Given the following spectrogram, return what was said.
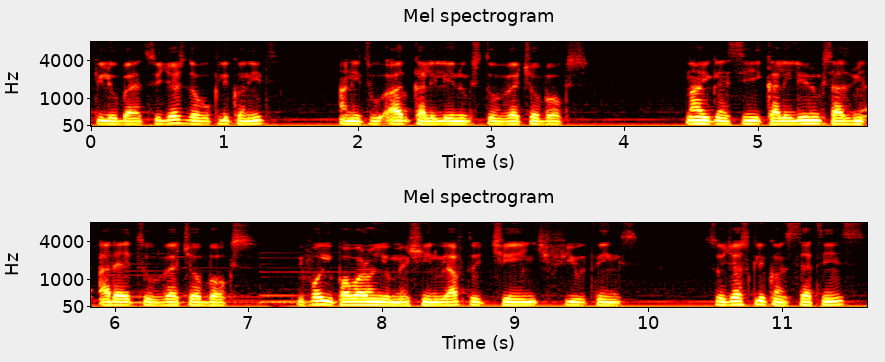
kilobytes so just double click on it and it will add Kali Linux to VirtualBox. Now you can see Kali Linux has been added to VirtualBox. Before you power on your machine, we have to change few things. So just click on settings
